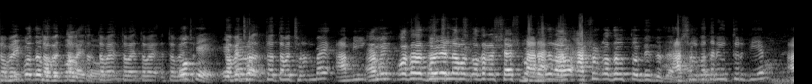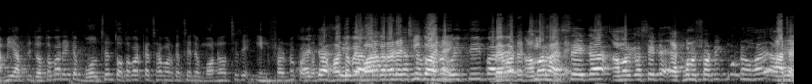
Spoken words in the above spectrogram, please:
তবে বিপদে তবে তবে তবে তবে তবে তবে ছোটন ভাই আমি আমি কথাটা ধরে না আমার কথাটা শেষ করতে দেন, আসল কথা উত্তর দিতে দেন। আসল কথারই উত্তর আমি আপনি যতবার এটা বলছেন ততবার কাছে আমার কাছে এটা মনে হচ্ছে যে ইনফার্নো কথাটা হয়তো ব্যবহার করাটা ঠিক হয় না ব্যবহারটা ঠিক আমার হয় কাছে না এটা আমার কাছে এটা এখনও সঠিক মনে হয় আমি আচ্ছা,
